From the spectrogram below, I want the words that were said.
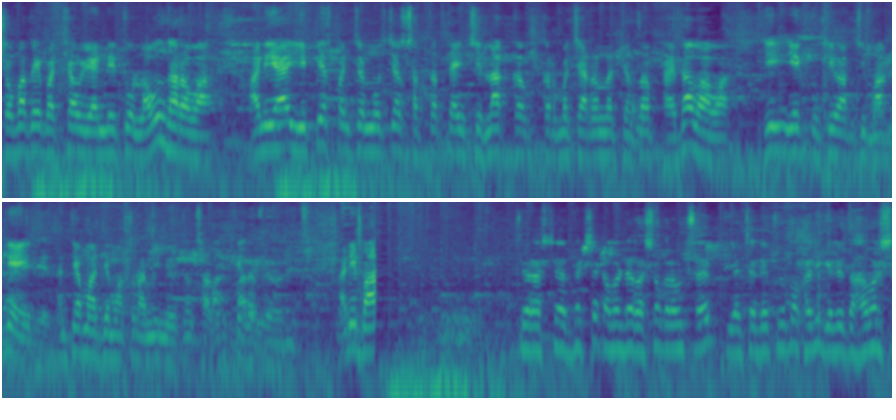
शोभाताई बच्छाव यांनी तो लावून धरावा आणि या ई पी एस पंच्याण्णवच्या सत्तर ते ऐंशी लाख क कर्मचाऱ्यांना त्याचा फायदा व्हावा ही एक मुख्य आमची मागणी आहे. आणि त्या माध्यमातून आम्ही निवेदन सादर केलं. आणि बा चे राष्ट्रीय अध्यक्ष कमांडर अशोक राऊत साहेब यांच्या नेतृत्वाखाली गेले दहा वर्ष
